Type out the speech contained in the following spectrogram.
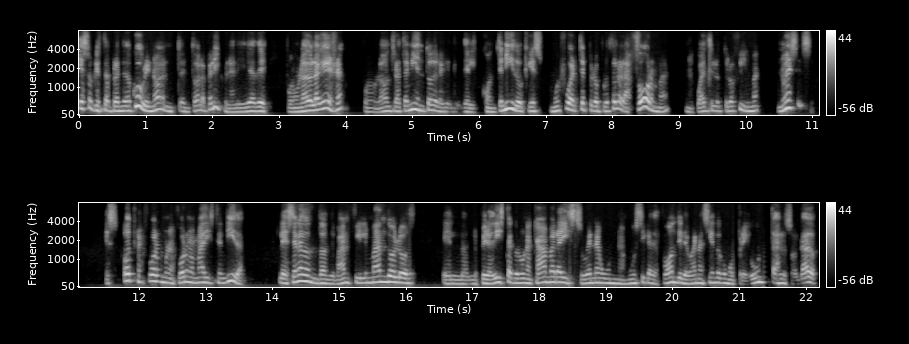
eso que está aprendiendo Kubrick, ¿no? En, toda la película, la idea de, por un lado, la guerra, por un lado, un tratamiento del contenido que es muy fuerte, pero por otro lado, la forma en la cual te lo, te lo filma no es esa. Es otra forma, una forma más distendida. La escena donde, donde van filmando los, el, periodista con una cámara y suena una música de fondo y le van haciendo como preguntas a los soldados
